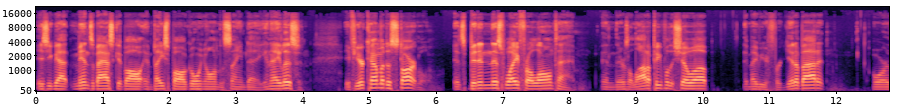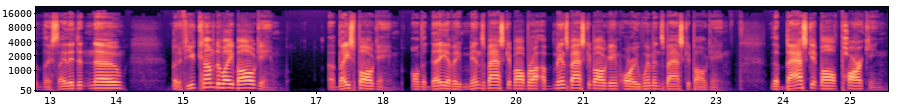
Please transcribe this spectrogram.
is you've got men's basketball and baseball going on the same day. And hey, listen, if you're coming to Starkville, it's been in this way for a long time. And there's a lot of people that show up that maybe forget about it or they say they didn't know. But if you come to a ball game, a baseball game, on the day of a men's basketball a men's basketball game or a women's basketball game, the basketball parking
